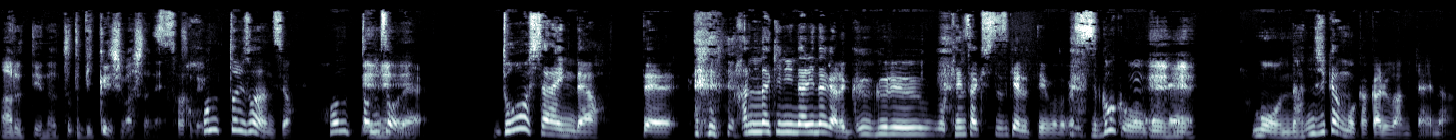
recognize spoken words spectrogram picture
あるっていうのはちょっとびっくりしましたね。それれ本当にそうなんですよ。本当にそうで、えどうしたらいいんだよって、半泣きになりながら Google を検索し続けるっていうことがすごく多くて、ええもう何時間もかかるわみたいな。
